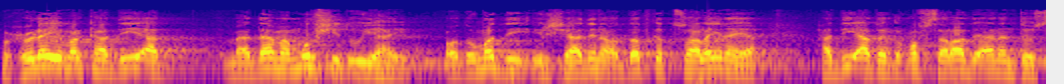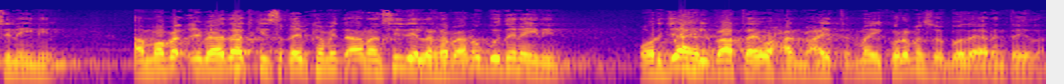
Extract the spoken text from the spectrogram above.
wuxuu leeyahy marka haddii aad maadaama murshid uu yahay ood ummaddii irshaadina oo dadka tusaalaynaya haddii aad qof salaaddii aanan toosinaynin amaba cibaadaadkiisa qayb ka mid aanan sidii la raba u gudanaynin war jaahil baa tahay waxaan maxay tahay? May kulama soo booday arrintayda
